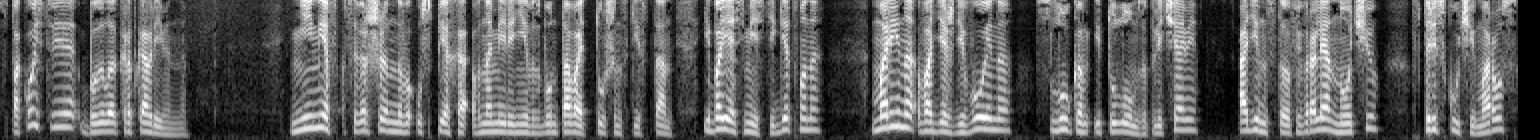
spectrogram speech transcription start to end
Спокойствие было кратковременно. Не имев совершенного успеха в намерении взбунтовать Тушинский стан и боясь мести Гетмана, Марина в одежде воина, с луком и тулом за плечами, 11 февраля ночью, в трескучий мороз,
